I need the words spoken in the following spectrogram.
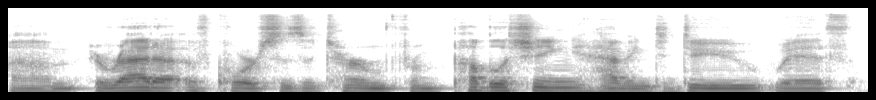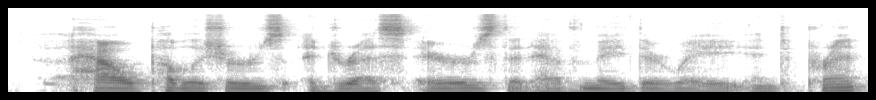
Um, errata, of course, is a term from publishing having to do with how publishers address errors that have made their way into print.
